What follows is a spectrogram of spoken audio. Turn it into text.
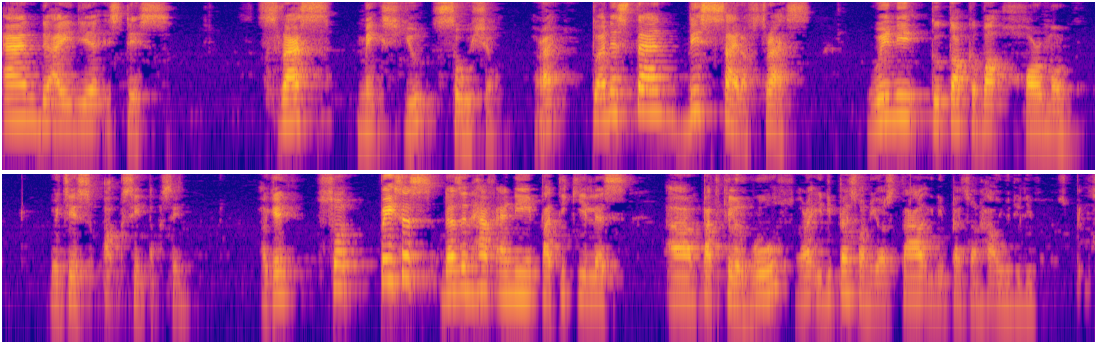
And the idea is this. Stress makes you social all right to understand this side of stress we need to talk about hormone which is oxytocin. Okay? So paces doesn't have any particulars um, particular rules right it depends on your style it depends on how you deliver your speech.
